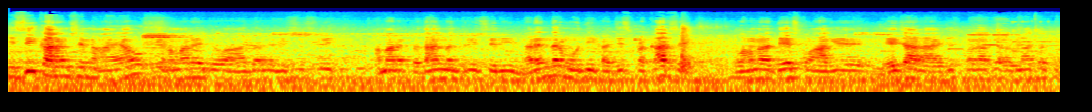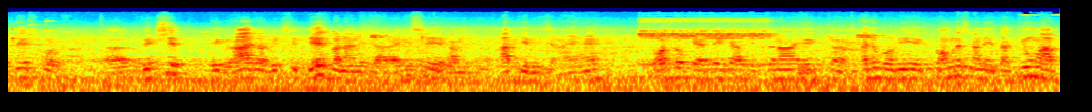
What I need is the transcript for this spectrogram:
इसी कारण से मैं आया हूँ कि हमारे जो आदरणीय यशस्वी, हमारे प्रधानमंत्री श्री नरेंद्र मोदी का जिस प्रकार से वो हमारे देश को आगे ले जा रहा है, जिस प्रकार से अरुणाचल प्रदेश को विकसित, एक राज्य और विकसित देश बनाने जा रहा है, इसलिए हम आपके बीच आए हैं। बहुत लोग कहते हैं कि आप इतना एक अनुभवी एक कांग्रेस का नेता क्यों आप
